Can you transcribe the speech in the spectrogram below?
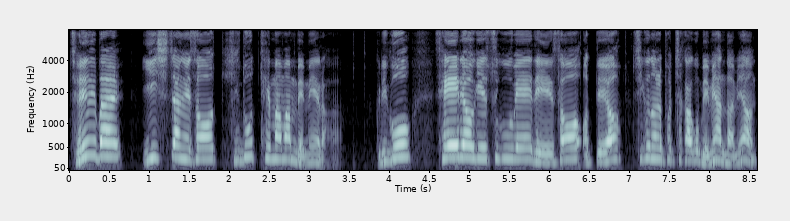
제발 이 시장에서 주도 테마만 매매해라. 그리고 세력의 수급에 대해서 어때요? 시그널을 포착하고 매매한다면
